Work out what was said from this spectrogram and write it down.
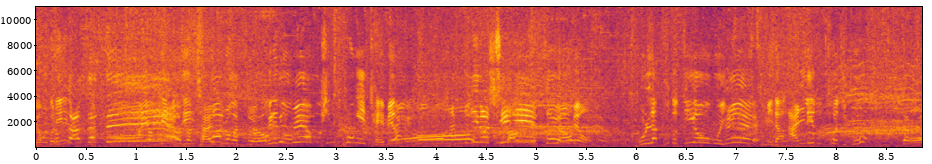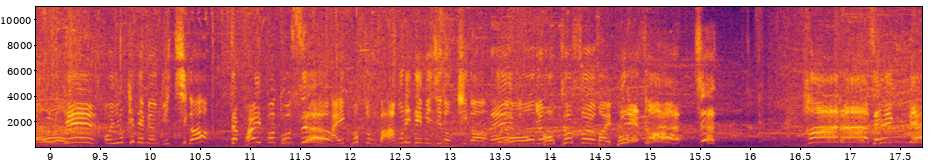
옆구리. 옆구리 잘 들어갔어요. 그래도 근데 왜 한번- 핑퐁이 되면 어, 진입! 그러면 올라프도 뛰어오고 네. 있습니다 알리도 터지고 자, 일. 어, 이렇게 되면 위치가 자, 바이퍼 토스. 바이퍼 쪽 마무리 데미지 넣기가 네. 어, 어렵거든요. 버텼어요 바이퍼. 그래서 자, 하나 생명.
